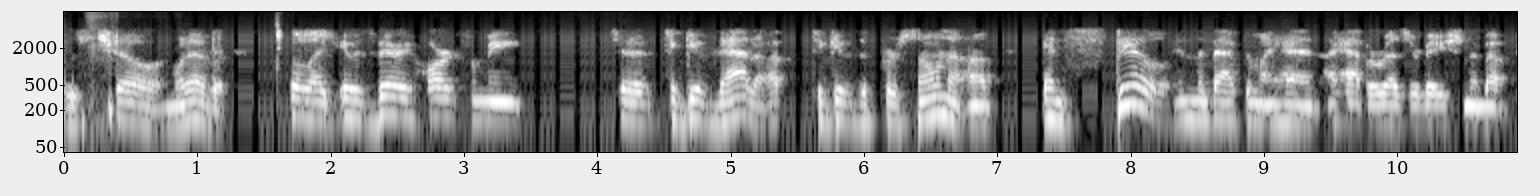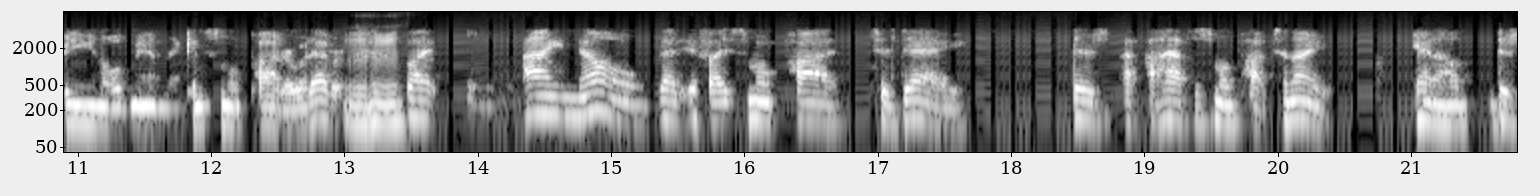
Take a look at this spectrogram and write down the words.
was chill and whatever. So like it was very hard for me to to give that up, to give the persona up, and still in the back of my head, I have a reservation about being an old man that can smoke pot or whatever. Mm-hmm. But I know that if I smoke pot today, there's I'll have to smoke pot tonight, and I'll there's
